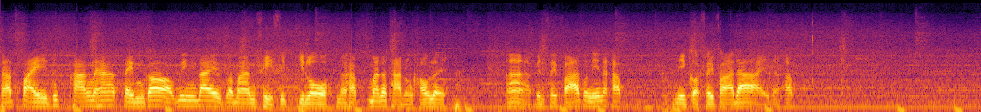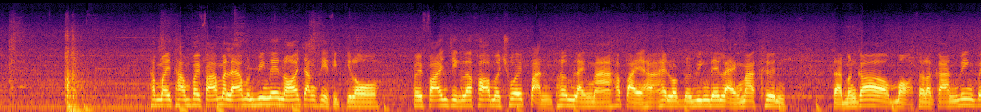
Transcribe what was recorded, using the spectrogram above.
ชาร์จไฟทุกครั้งนะฮะเต็มก็วิ่งได้ประมาณ 40 กิโลนะครับมาตรฐานของเขาเลยอ่าเป็นไฟฟ้าตรงนี้นะครับ มีกดไฟฟ้าได้นะครับทำไมทำไฟฟ้ามาแล้วมันวิ่งได้น้อยจัง 40 กิโลไฟฟ้าจริงๆแล้วเขาเอามาช่วยปั่นเพิ่มแรงม้าเข้าไปฮะให้รถมันวิ่งได้แรงมากขึ้น แต่มันก็เหมาะสำหรับการวิ่งไป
